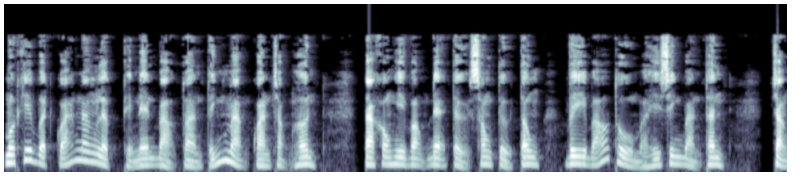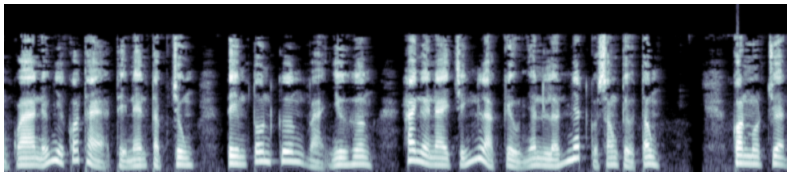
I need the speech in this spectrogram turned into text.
Một khi vượt quá năng lực thì nên bảo toàn tính mạng quan trọng hơn. Ta không hy vọng đệ tử song tử tông vì báo thù mà hy sinh bản thân. Chẳng qua nếu như có thể thì nên tập trung, tìm tôn cương và như hương. Hai người này chính là cửu nhân lớn nhất của song tử tông còn một chuyện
